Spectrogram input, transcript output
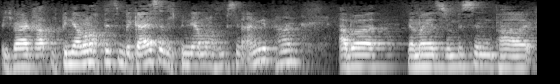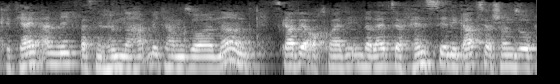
Ich war ja gerade, ich bin ja immer noch ein bisschen begeistert, ich bin ja immer noch ein bisschen angetan, aber wenn man jetzt so ein bisschen ein paar Kriterien anlegt, was eine Hymne mit haben soll, ne, und es gab ja auch quasi in der Leipziger Fanszene gab es ja schon so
